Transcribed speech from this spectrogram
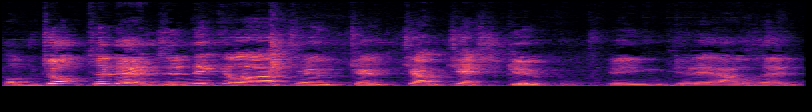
from Dr. Denz and Nikolai Ceau- Ceau- Ceausescu, you can get it out then.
